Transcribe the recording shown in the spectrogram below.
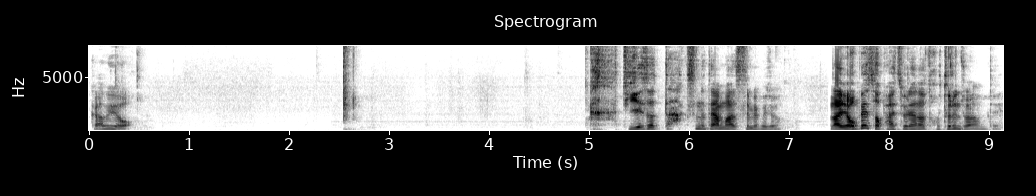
까비요 크, 뒤에서 딱 쓰는데 안 맞았으면 그죠? 나 옆에서 발소리 하나 더 들은 줄 알았는데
